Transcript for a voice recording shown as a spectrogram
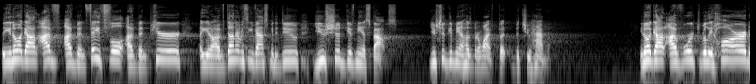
That you know what, God, I've, I've been faithful, I've been pure, you know, I've done everything you've asked me to do. You should give me a spouse. You should give me a husband or wife, but, but you haven't. You know what, God, I've worked really hard.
